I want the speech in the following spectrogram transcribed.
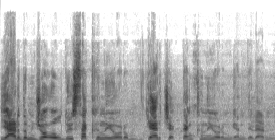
yardımcı olduysa kınıyorum. Gerçekten kınıyorum kendilerini.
